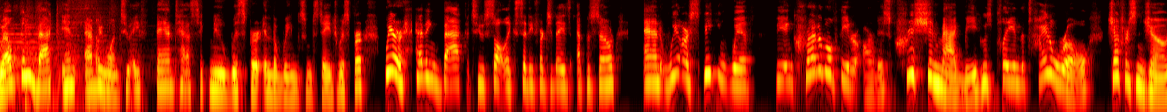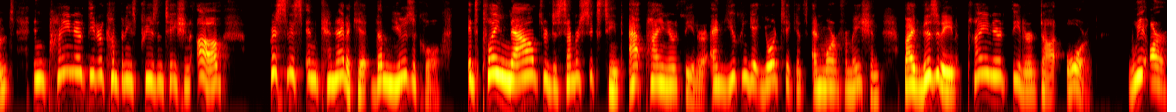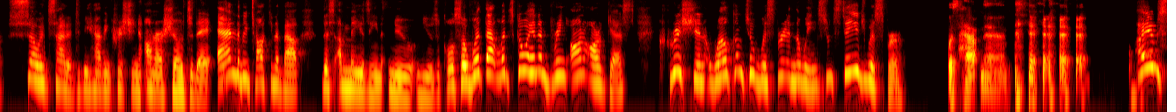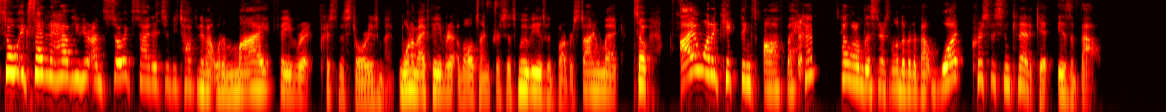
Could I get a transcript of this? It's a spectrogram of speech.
Welcome back in, everyone, to a fantastic new Whisper in the Wings from Stage Whisper. We are heading back to Salt Lake City for today's episode, and we are speaking with the incredible theater artist Christian Magby, who's playing the title role, Jefferson Jones, in Pioneer Theatre Company's presentation of Christmas in Connecticut, the musical. It's playing now through December 16th at Pioneer Theatre, and you can get your tickets and more information by visiting pioneertheatre.org. We are so excited to be having Christian on our show today and to be talking about this amazing new musical. So, with that, let's go ahead and bring on our guest, Christian. Welcome to Whisper in the Wings from Stage Whisper. What's happening? I am so excited to have you here. I'm so excited to be talking about one of my favorite Christmas stories, my, one of my favorite of all time Christmas movies with Barbara Stanwyck. So I want to kick things off by having to tell our listeners a little bit about what Christmas in Connecticut is about.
